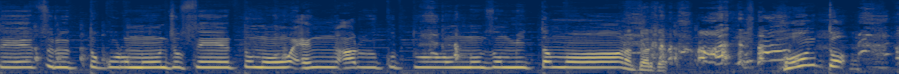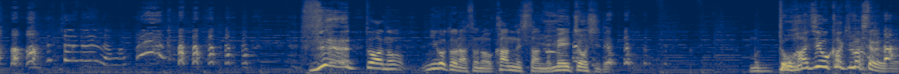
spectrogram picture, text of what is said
定するところの女性との縁あることを望みたまなんて言われて。本当。ずっとあの見事なその神主さんの名調子で。もうド恥をかきましたけどね。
